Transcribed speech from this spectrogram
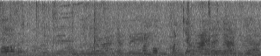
พ่อเลยมันบอกมันอยากให้หลายอย่างอย่าง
